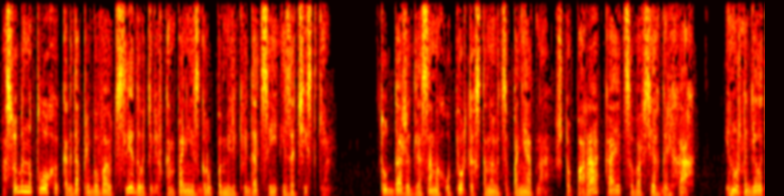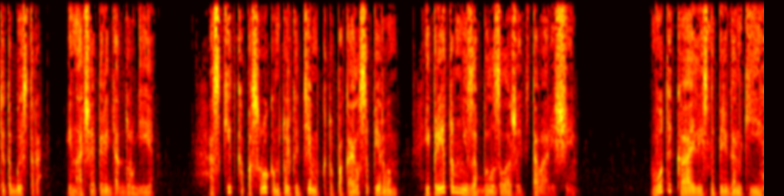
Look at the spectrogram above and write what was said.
Особенно плохо, когда прибывают следователи в компании с группами ликвидации и зачистки — Тут даже для самых упертых становится понятно, что пора каяться во всех грехах, и нужно делать это быстро, иначе опередят другие. А скидка по срокам только тем, кто покаялся первым, и при этом не забыл заложить товарищей. Вот и каялись на перегонки,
